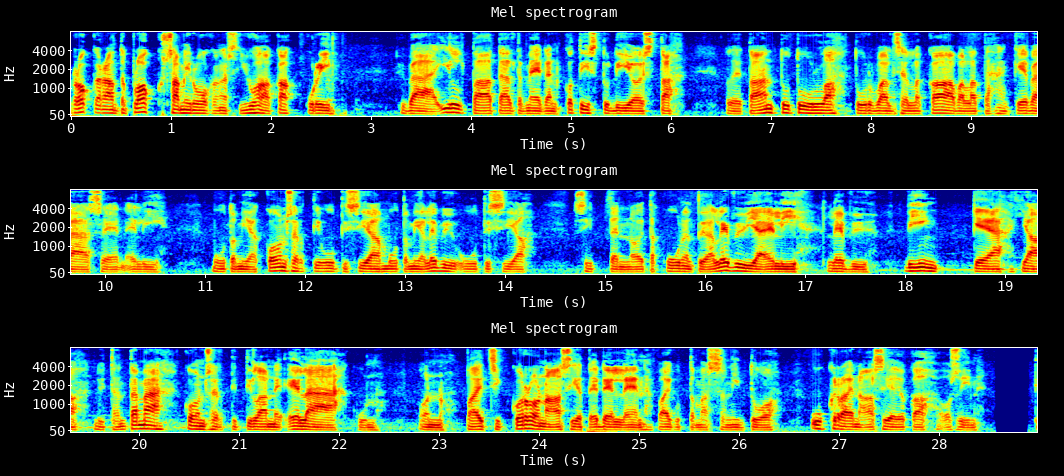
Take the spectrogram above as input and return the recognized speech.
Rock Around the Block, Sami Ruokangas, Juha Kakkuri. Hyvää iltaa täältä meidän kotistudioista. Otetaan tutulla turvallisella kaavalla tähän kevääseen, eli muutamia konserttiuutisia, muutamia levyuutisia, sitten noita kuunneltuja levyjä, eli levyvinkkejä. Ja nythän tämä konserttitilanne elää, kun on paitsi korona-asiat edelleen vaikuttamassa, niin tuo Ukraina-asia, joka osin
